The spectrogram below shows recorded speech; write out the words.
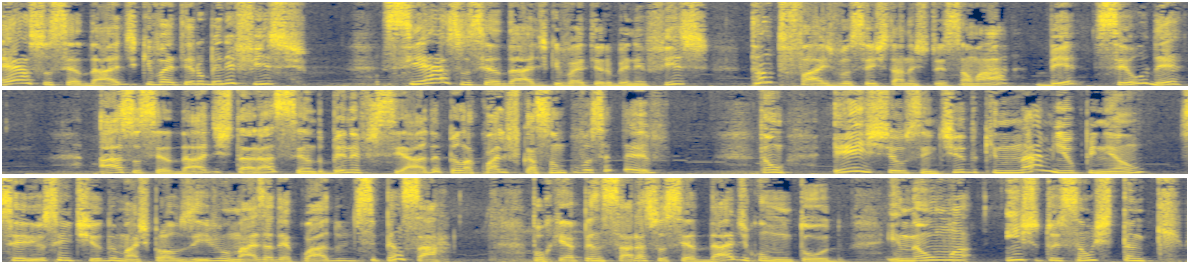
É a sociedade que vai ter o benefício. Se é a sociedade que vai ter o benefício, tanto faz você estar na instituição A, B, C ou D. A sociedade estará sendo beneficiada pela qualificação que você teve. Então, este é o sentido que, na minha opinião, seria o sentido mais plausível, mais adequado de se pensar. Porque é pensar a sociedade como um todo e não uma instituição estanque.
